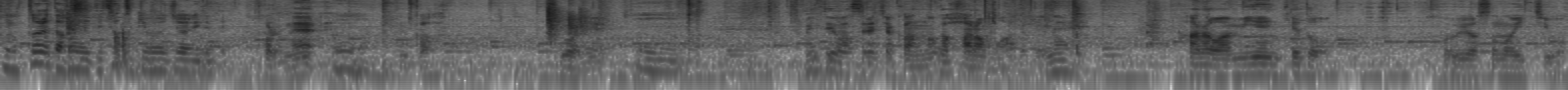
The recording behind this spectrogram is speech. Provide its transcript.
この取れた骨ってちょっと気持ち悪いよね。これねうん。なんかすごいねうん。それで忘れちゃかんのが腹もあるでね腹は見えんけどおよその位置を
